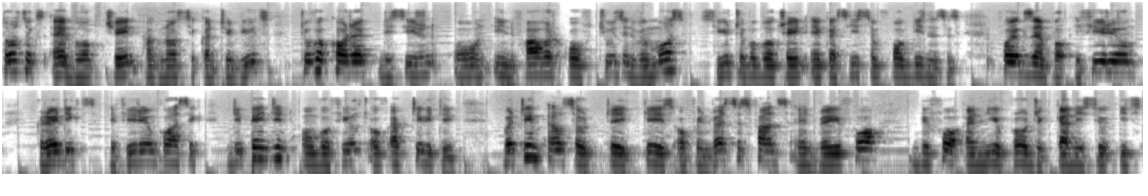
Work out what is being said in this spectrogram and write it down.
TOZEX a blockchain agnostic contributes to the correct decision on in favor of choosing the most suitable blockchain ecosystem for businesses. For example, Ethereum, Credix, Ethereum Classic, depending on the field of activity. The team also takes care of investors' funds and therefore, before a new project can issue its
